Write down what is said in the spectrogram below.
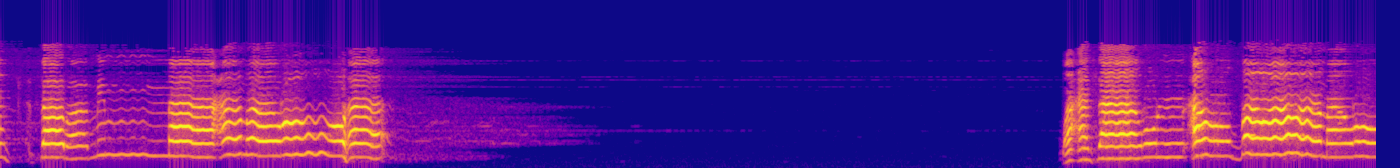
أكثر مما عمروها. وأثاروا الأرض وعمروها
